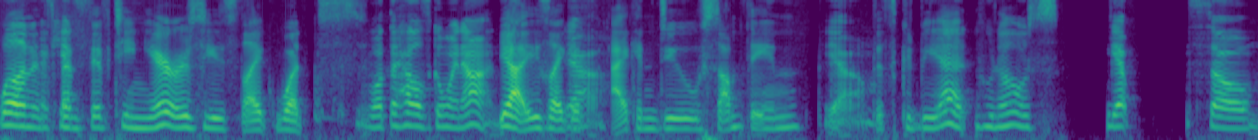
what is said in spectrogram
Well, and it's been 15 years. He's like, what's What the hell's going on? Yeah, he's like, Yeah. if I can do something, Yeah. this could be it. Who knows? Yep. So,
